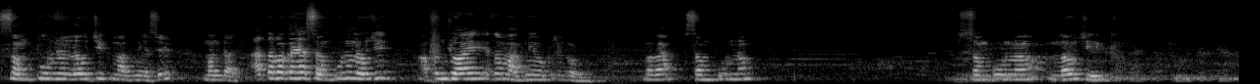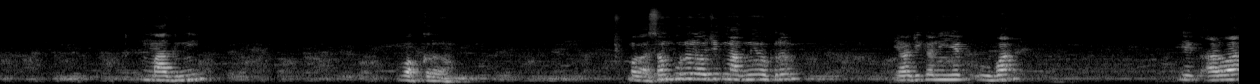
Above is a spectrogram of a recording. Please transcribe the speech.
संपूर्ण लवचिक मागणी असे म्हणतात. आता बघा या संपूर्ण लवचिक आपण जो आहे याचा मागणी वगैरे करू बघा संपूर्ण संपूर्ण लवचिक मागणी वक्र. बघा संपूर्ण लवचिक मागणी वक्र. या ठिकाणी एक उभा एक आडवा.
